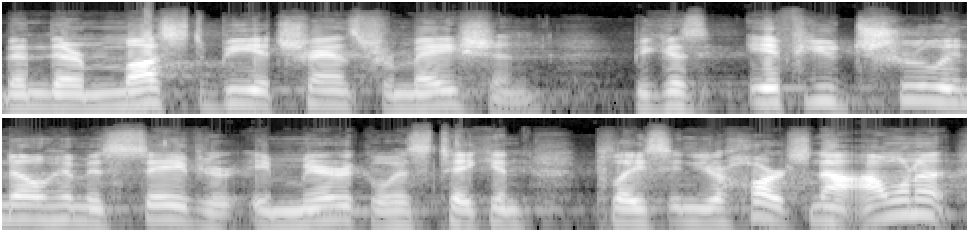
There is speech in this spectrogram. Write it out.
then there must be a transformation because if you truly know him as Savior, a miracle has taken place in your hearts. Now, I want to,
